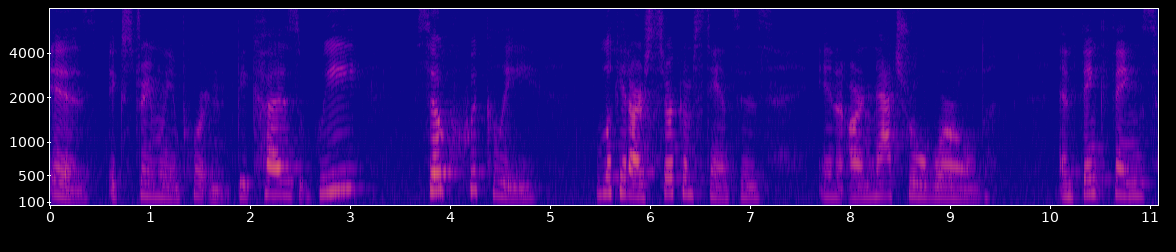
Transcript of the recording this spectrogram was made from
is extremely important because we so quickly look at our circumstances in our natural world and think things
